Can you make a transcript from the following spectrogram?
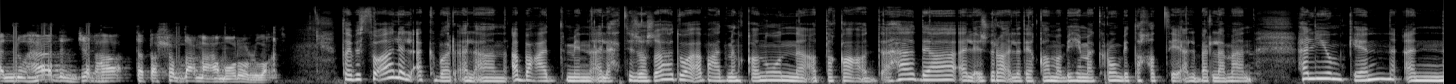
أن هذه الجبهة تتصدع مع مرور الوقت. طيب السؤال الأكبر الآن أبعد من الاحتجاجات وأبعد من قانون التقاعد. هذا الإجراء الذي قام به ماكرون بتخطي البرلمان. هل يمكن أن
